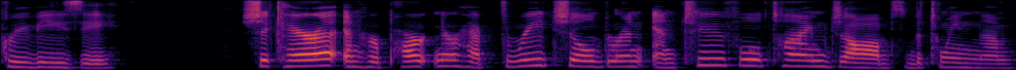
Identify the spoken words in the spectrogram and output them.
prove easy. Shakira and her partner have three children and two full-time jobs between them.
